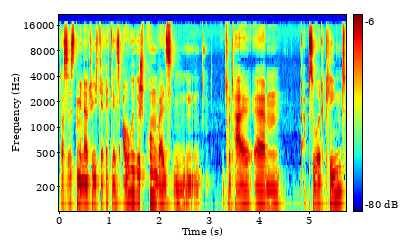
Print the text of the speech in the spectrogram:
Das ist mir natürlich direkt ins Auge gesprungen, weil es mm, total ähm, absurd klingt.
